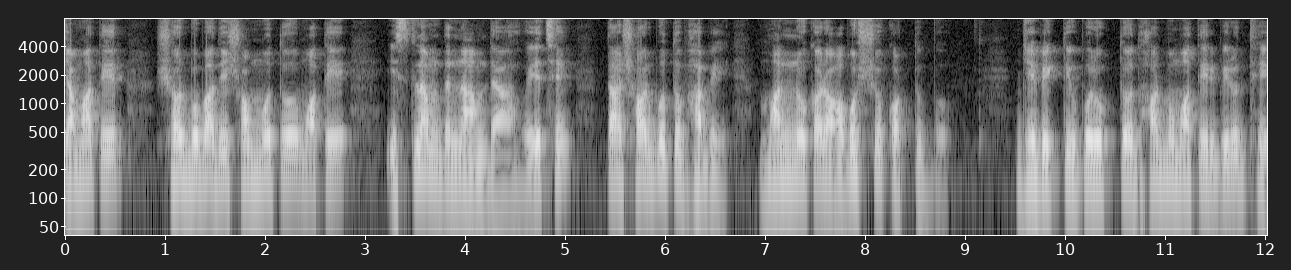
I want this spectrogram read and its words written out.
জামাতের সর্ববাদী সম্মত মতে ইসলাম নাম দেওয়া হয়েছে, তা সর্বতোভাবে মান্য করা অবশ্য কর্তব্য। যে ব্যক্তি উপরোক্ত ধর্মমতের বিরুদ্ধে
